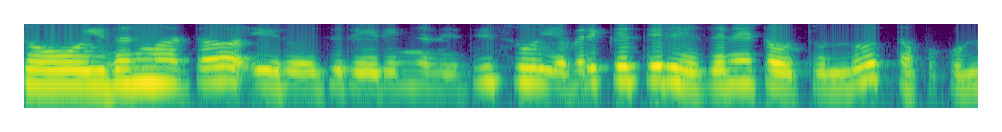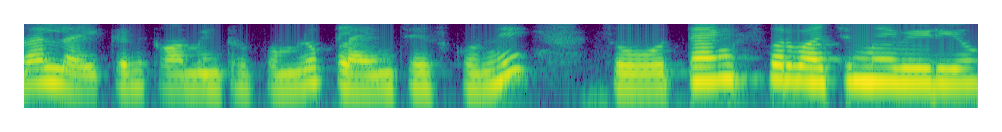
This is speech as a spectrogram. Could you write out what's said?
సో, ఇదనమాట ఈరోజు రీడింగ్ అనేది. సో, ఎవరికైతే రెజనేట్ అవుతుందో తప్పకుండా లైక్ అండ్ కామెంట్ రూపంలో క్లెయిమ్ చేసుకోండి. So, thanks for watching my video.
